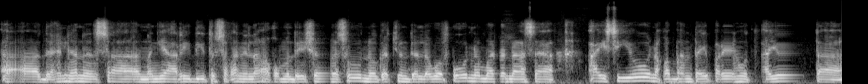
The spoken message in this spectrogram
Ah, dahil nga sa nangyari dito sa kanilang accommodation na sunog at yung dalawa po naman na nasa ICU, nakabantay pa rin tayo. At, ah,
